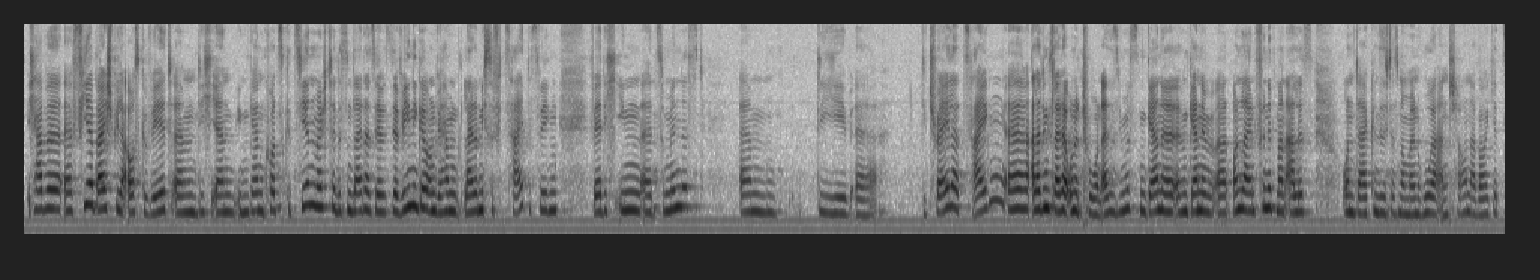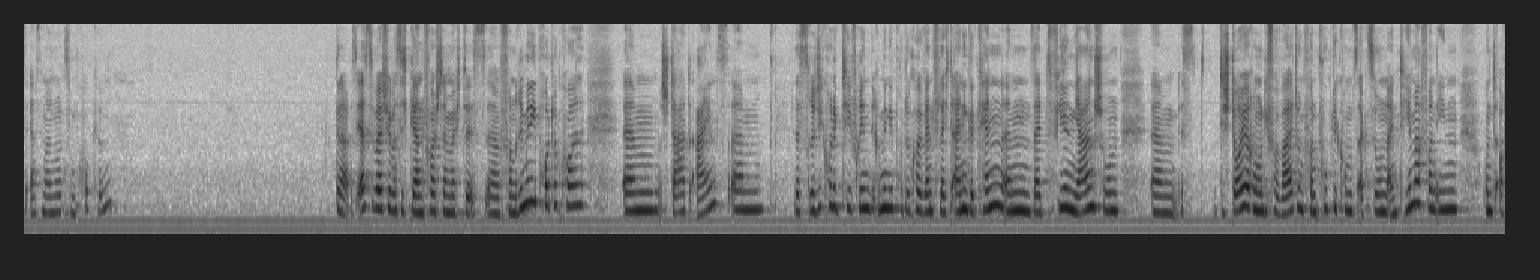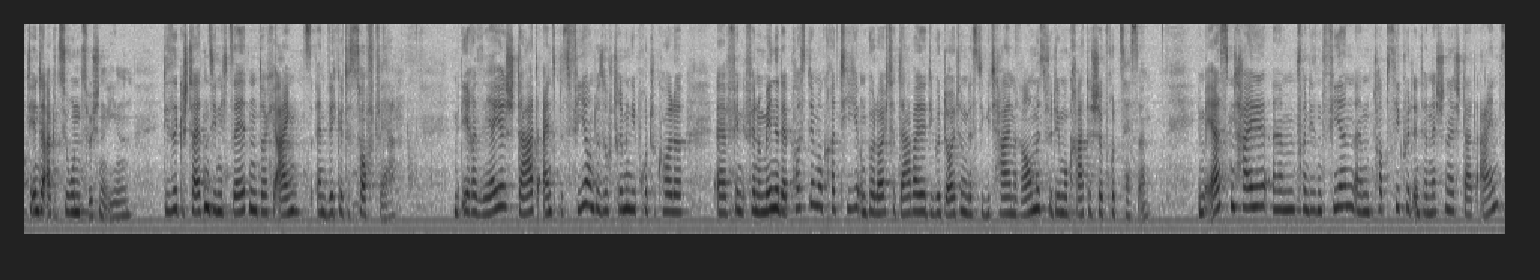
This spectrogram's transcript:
Ich habe äh, vier Beispiele ausgewählt, ähm, die ich Ihnen gerne kurz skizzieren möchte. Das sind leider sehr, sehr wenige und wir haben leider nicht so viel Zeit, deswegen werde ich Ihnen äh, zumindest ähm, die, äh, die Trailer zeigen, allerdings leider ohne Ton. Also Sie müssten gerne, ähm, gerne online findet man alles und da können Sie sich das nochmal in Ruhe anschauen, aber jetzt erstmal nur zum Gucken. Genau, das erste Beispiel, was ich gerne vorstellen möchte, ist von Rimini-Protokoll, Start 1. Das Regiekollektiv Rimini-Protokoll werden vielleicht einige kennen. Ähm, seit vielen Jahren schon ähm, ist die Steuerung und die Verwaltung von Publikumsaktionen ein Thema von ihnen und auch die Interaktion zwischen ihnen. Diese gestalten sie nicht selten durch eigens entwickelte Software. Mit ihrer Serie Start 1 bis 4 untersucht Rimini-Protokolle äh, Phänomene der Postdemokratie und beleuchtet dabei die Bedeutung des digitalen Raumes für demokratische Prozesse. Im ersten Teil ähm, von diesen Vieren, Top Secret International Start 1,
